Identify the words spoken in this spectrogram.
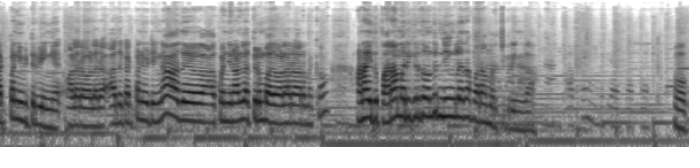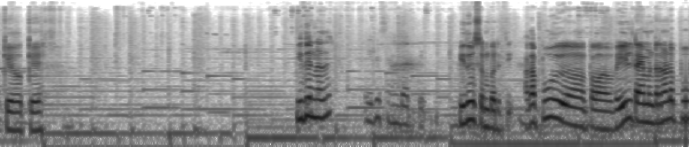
கட் பண்ணி விட்டுருவீங்க வளர வளர. அது கட் பண்ணி விட்டிங்கன்னா அது கொஞ்சம் நாள்ல திரும்ப அது வளர ஆரம்பிக்கும். ஆனால் இது பராமரிக்கிறது வந்து நீங்களே தான் பராமரிச்சுக்கிறீங்களா? ஓகே ஓகே. இது என்னது? இது செம்பருத்தி. இதுவும் செம்பருத்தி. அதான் பூ இப்போ வெயில் டைம்ன்றதுனால பூ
